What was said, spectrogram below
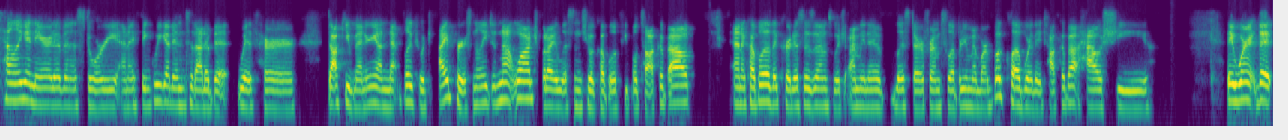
telling a narrative and a story. And I think we get into that a bit with her documentary on Netflix, which I personally did not watch, but I listened to a couple of people talk about. And a couple of the criticisms, which I'm going to list, are from Celebrity Memoir Book Club, where they talk about how she they weren't that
